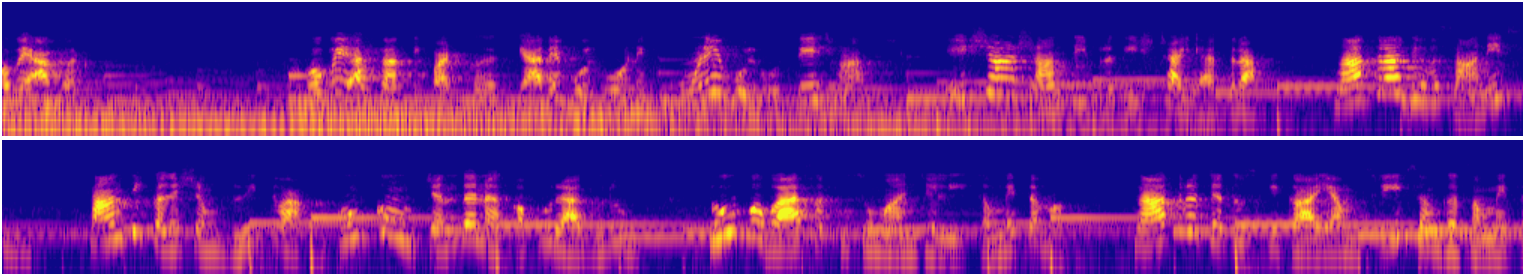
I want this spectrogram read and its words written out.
હવે આગળ. હવે આ શાંતિ પાઠ ક્યારે બોલવો અને કોણે બોલવો તે જણાવે છે. એષા શાંતિ પ્રતિષ્ઠા યાત્રા સ્નાત્રાધ્યવસાનેસુ શાંતિ કલશમ ગૃહિત્વા કુંકુમ ચંદન કપુરા ગુરુ, ધૂપ વાસ કુસુમાંજલિ સમેત, સ્નાત્ર ચતુષ્કિકાયામ શ્રી સંઘ સમેત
